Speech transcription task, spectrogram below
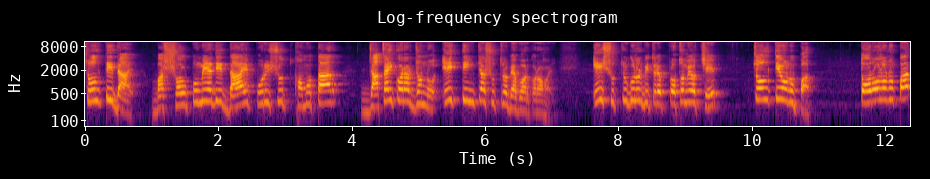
চলতি দায় বা স্বল্পমেয়াদী দায় পরিশোধ ক্ষমতার যাচাই করার জন্য এই তিনটা সূত্র ব্যবহার করা হয়। এই সূত্রগুলোর ভিতরে প্রথমে হচ্ছে চলতি অনুপাত, তরল অনুপাত,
